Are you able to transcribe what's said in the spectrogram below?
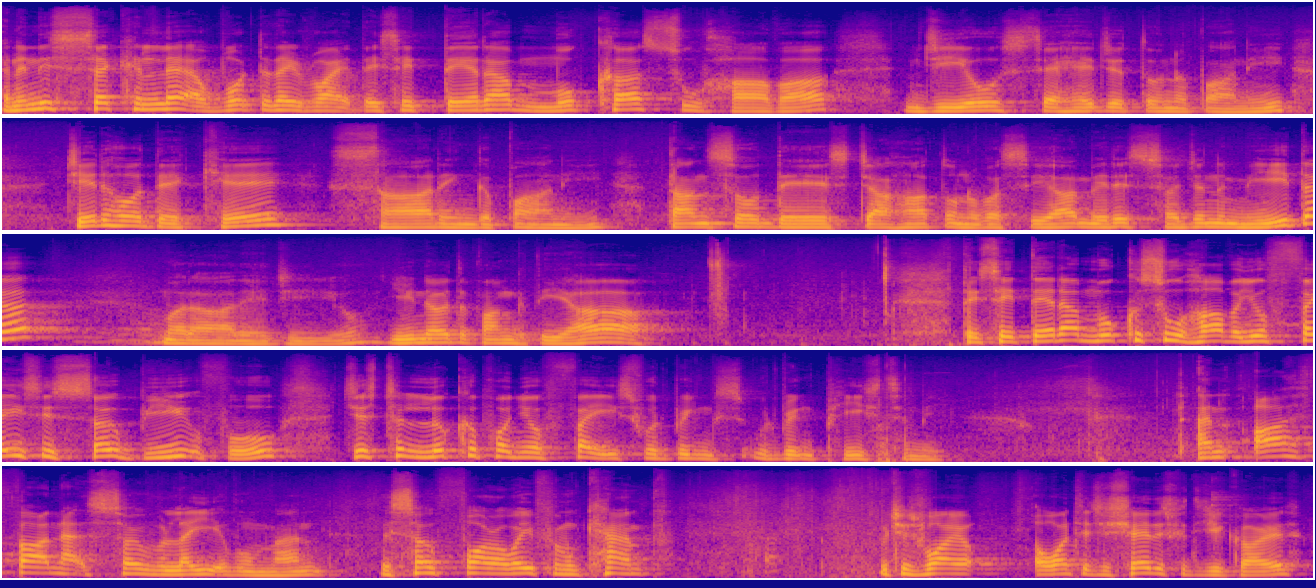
And in this second letter, what do they write? They say, Tera mukha suhava jio sehaj to napani, chirho dekhe saring pani, tanso des jaha to navasya, mere sajan meet marare jio. You know the Panktiya. They say, Tera suhava, your face is so beautiful, just to look upon your face would bring, would bring peace to me. And I find that so relatable, man. We're so far away from camp which is why I wanted to share this with you guys.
